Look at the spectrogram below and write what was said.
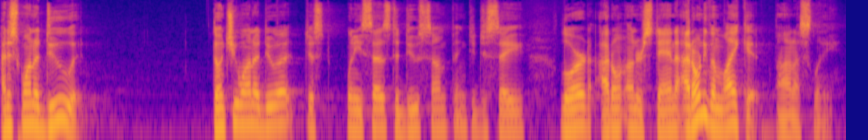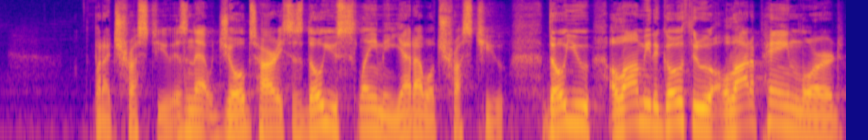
I just want to do it. Don't you want to do it? Just when he says to do something, did you say, Lord, I don't understand it? I don't even like it, honestly. But I trust you. Isn't that Job's heart? He says, Though you slay me, yet I will trust you. Though you allow me to go through a lot of pain, Lord,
